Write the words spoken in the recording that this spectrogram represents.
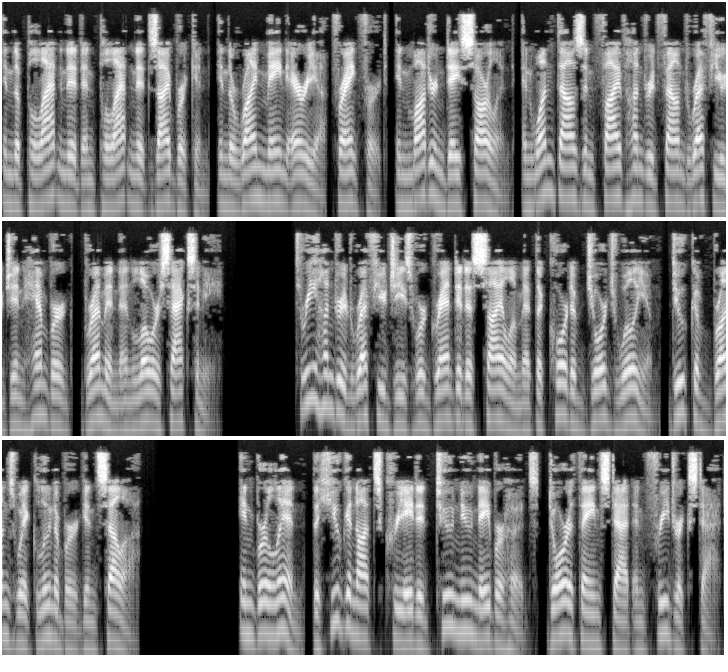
in the Palatinate and Palatinate Zweibrücken, in the Rhine-Main area Frankfurt, in modern-day Saarland, and 1,500 found refuge in Hamburg, Bremen and Lower Saxony. 300 refugees were granted asylum at the court of George William, Duke of Brunswick-Lüneburg in Celle. In Berlin, the Huguenots created two new neighborhoods, Dorotheenstadt and Friedrichstadt.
